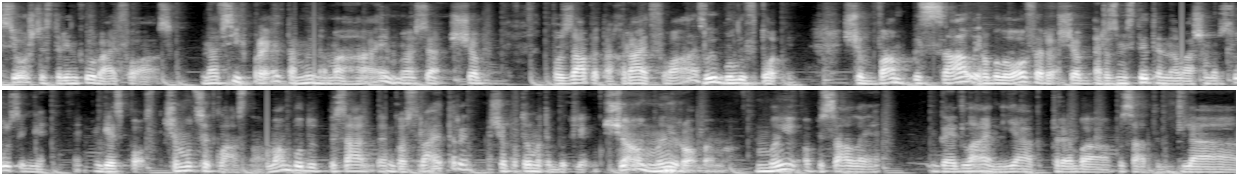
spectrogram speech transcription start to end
засьорчте сторінку Right for Us. На всіх проєктах ми намагаємося, щоб по запитах Right for Us ви були в топі, щоб вам писали, робили офери, щоб розмістити на вашому ресурсі геспост. Чому це класно? Вам будуть писати гострайтери, щоб отримати беклінк. Що ми робимо? Ми описали. Гайдлайн, як треба писати для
